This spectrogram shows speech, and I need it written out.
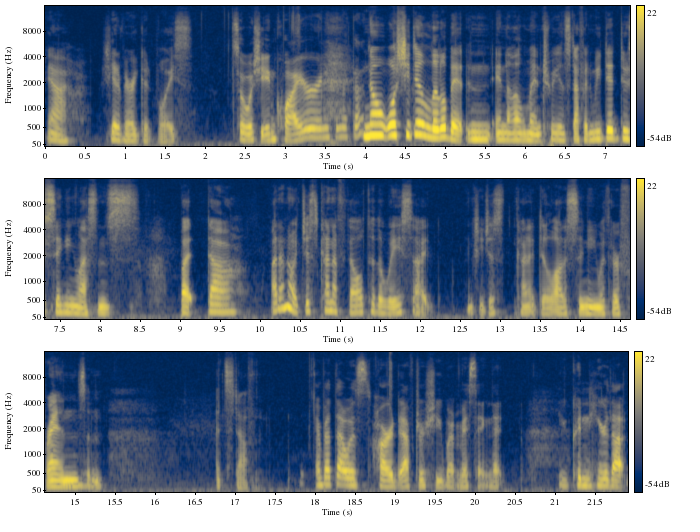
yeah. She had a very good voice. So was she in choir or anything like that? No, well she did a little bit in, in elementary and stuff, and we did do singing lessons, but uh, I don't know. It just kind of fell to the wayside. I think she just kind of did a lot of singing with her friends and and stuff. I bet that was hard after she went missing that you couldn't hear that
